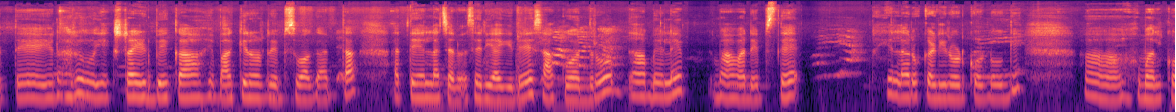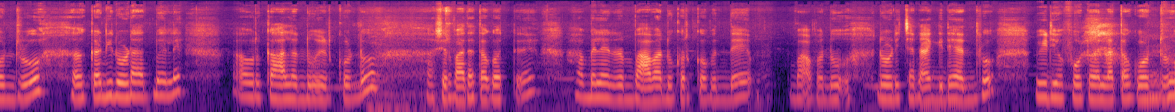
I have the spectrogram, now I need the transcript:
ಅತ್ತೆ ಏನಾದ್ರು ಎಕ್ಸ್ಟ್ರಾ ಇಡಬೇಕಾ ಬಾಕಿರೋರು ಎಬ್ಸುವಾಗ ಅಂತ. ಅತ್ತೆ ಎಲ್ಲ ಚೆನ್ನಾಗಿ ಸರಿಯಾಗಿದೆ, ಸಾಕು ಅಂದರು. ಆಮೇಲೆ ಮಾವನ ನೆಪ್ಸ್ದೆ. ಎಲ್ಲರೂ ಕಣಿ ನೋಡ್ಕೊಂಡು ಹೋಗಿ ಮಲ್ಕೊಂಡ್ರು. ಕಣಿ ನೋಡಾದಮೇಲೆ ಅವ್ರ ಕಾಲನ್ನು ಹಿಡ್ಕೊಂಡು ಆಶೀರ್ವಾದ ತಗೋತೇನೆ ಆಮೇಲೆ ನಮ್ಮ ಭಾವನೂ ಕರ್ಕೊಬಂದೆ. ಭಾವನು ನೋಡಿ ಚೆನ್ನಾಗಿದೆ ಅಂದರು. ವಿಡಿಯೋ, ಫೋಟೋ ಎಲ್ಲ ತಗೊಂಡ್ರು.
